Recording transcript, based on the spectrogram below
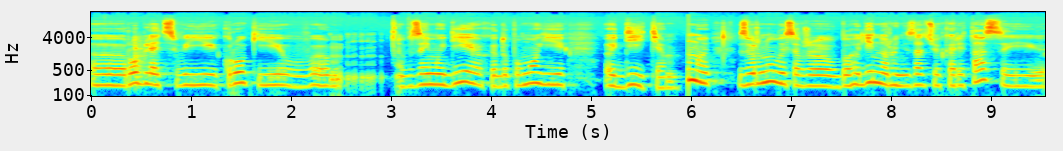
е, роблять свої кроки в взаємодіях допомоги е, дітям. Ми звернулися вже в благодійну організацію Карітас, і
